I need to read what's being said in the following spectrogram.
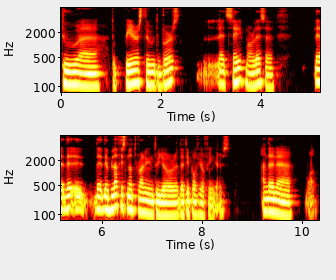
to uh, to pierce to to burst let's say more or less uh, the, the, the blood is not running into your the tip of your fingers. And then uh, well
